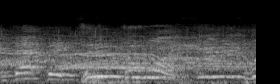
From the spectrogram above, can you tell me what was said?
And that made two to one.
